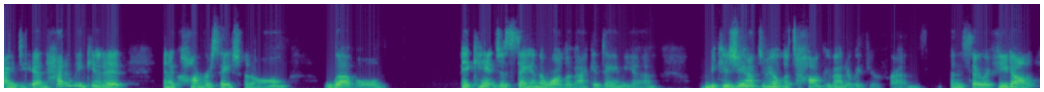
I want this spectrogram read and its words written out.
idea. And how do we get it in a conversational level? It can't just stay in the world of academia because you have to be able to talk about it with your friends. And so, if you don't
